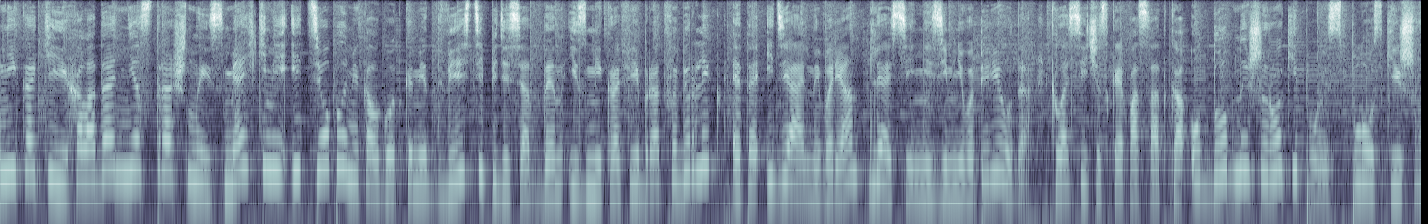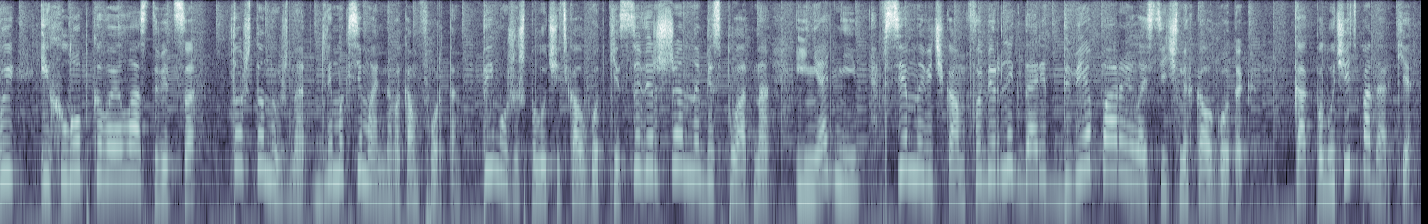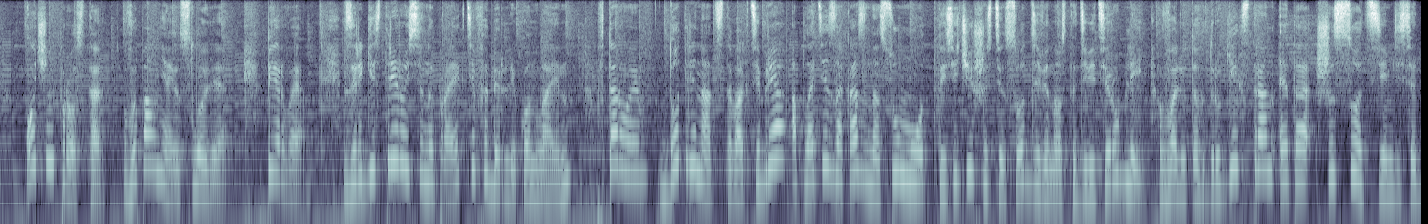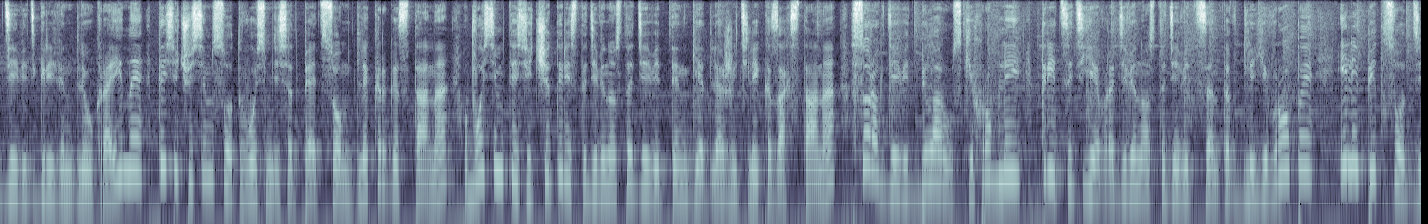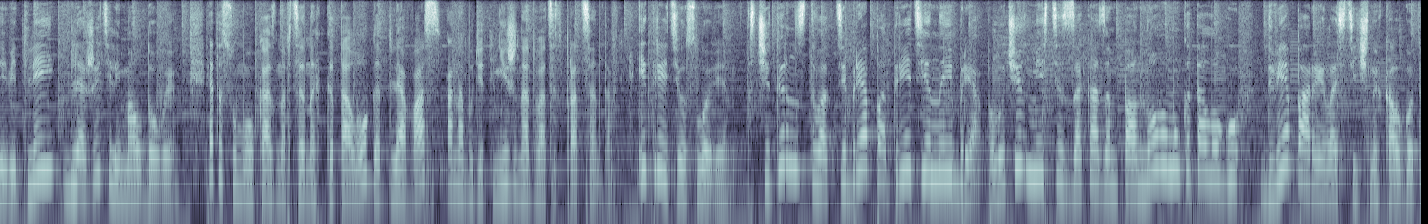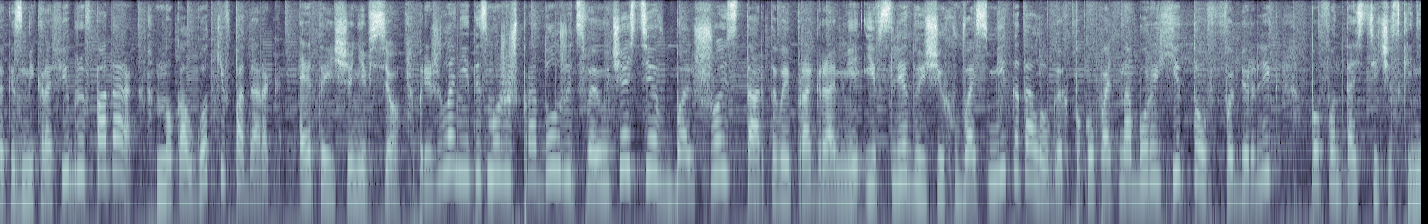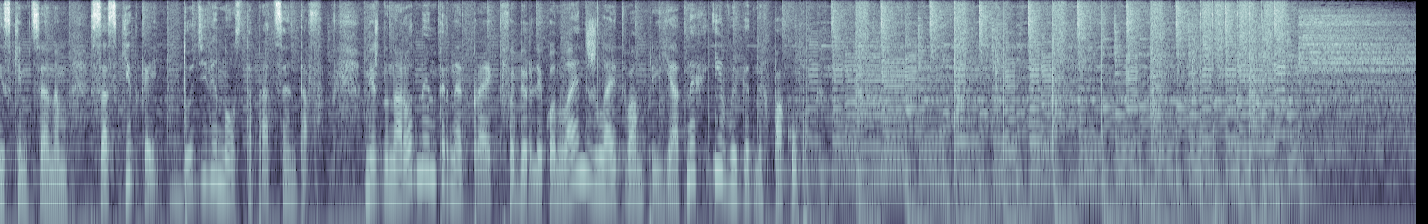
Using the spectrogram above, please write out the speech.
Никакие холода не страшны с мягкими и теплыми колготками 250 ден из микрофибры от Faberlic. Это идеальный вариант для осенне-зимнего периода. Классическая посадка, удобный широкий пояс, плоские швы и хлопковая ластовица – то, что нужно для максимального комфорта. Ты можешь получить колготки совершенно бесплатно и не одни. Всем новичкам Faberlic дарит две пары эластичных колготок. Как получить подарки? Очень просто. Выполняй условия. Первое. Зарегистрируйся на проекте Faberlic Online. Второе. До 13 октября оплати заказы на сумму от 1699 рублей. В валютах других стран это 679 гривен для Украины, 1785 сом для Кыргызстана, 8499 тенге для жителей Казахстана, 49 белорусских рублей, 30 евро 99 центов для Европы или 509 лей для жителей Молдовы. Эта сумма указана в ценах каталога. Для вас она будет ниже на 20%. И третье условие. С 14 октября по 3 ноября получи вместе с заказом по новому каталогу две пары эластичных колготок из микрофибры в подарок. Но колготки в подарок – это еще не все. При желании ты сможешь продолжить свое участие в большой стартовой программе и в следующих восьми каталогах покупать наборы хитов Faberlic по фантастически низким ценам со скидкой до 90%. Международный интернет-проект Faberlic Online желает вам приятных и выгодных покупок.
